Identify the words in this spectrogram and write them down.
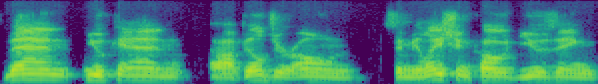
then you can uh, build your own simulation code using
